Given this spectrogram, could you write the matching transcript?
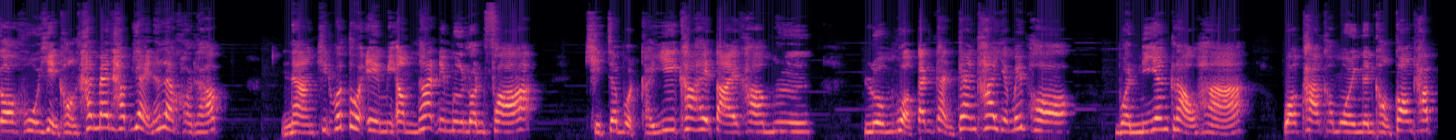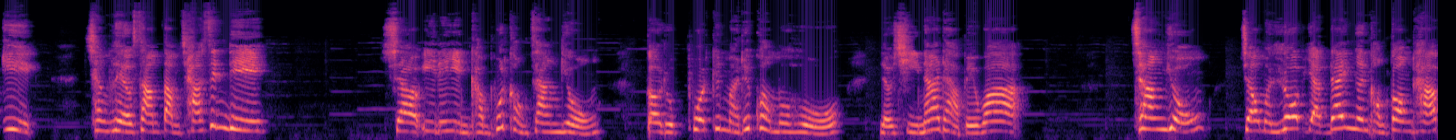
ก็หูหยินของท่านแม่ทัพใหญ่นั่นแหละขอรับ นางคิดว่าตัวเองมีอำนาจในมือลนฟ้า คิดจะบดขยี้ข้าให้ตายคามือ รวมหัวกันกันแกล้งข้ายังไม่พอ วันนี้ยังกล่าวหา ว่าข้าขโมยเงินของกองทัพอีก ช่างเลวซามต่ำช้าสิ้นดีชาวอีได้ยินคำพูดของจางหยง ก็รุกพวดขึ้นมาด้วยความโมโห แล้วชี้หน้าด่าไปว่าชางหยง เจ้ามันโลภอยากได้เงินของกองทัพ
